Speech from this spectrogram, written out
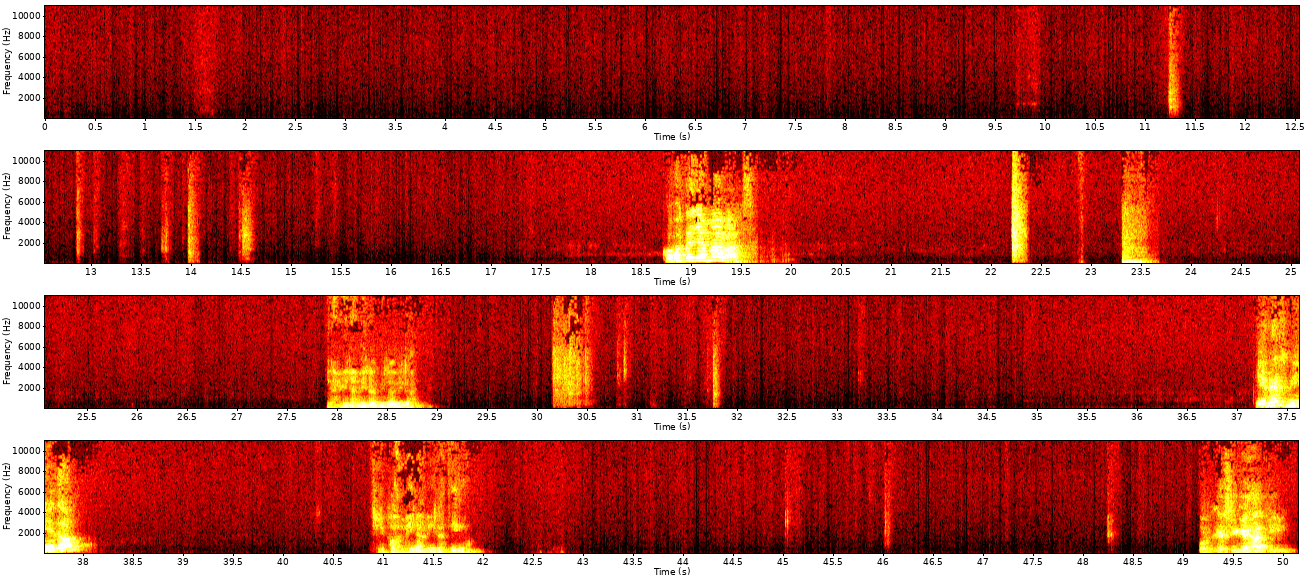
¿Cómo te llamabas? Mira, mira, mira, mira, mira. ¿Tienes miedo? Flipa, mira, mira, tío. ¿Por qué sigues aquí?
